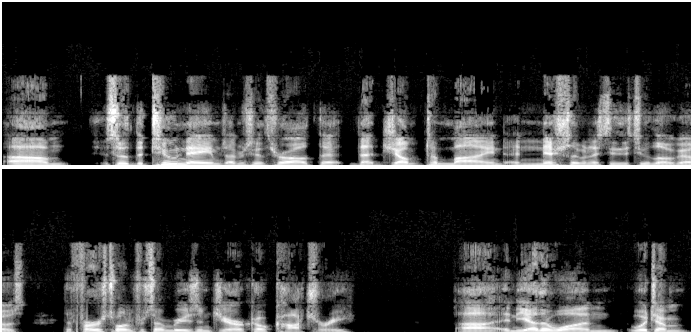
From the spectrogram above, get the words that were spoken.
Um, so the two names I'm just going to throw out that that jump to mind initially when I see these two logos. The first one, for some reason, Jerricho Cotchery, uh, and the other one, which I'm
